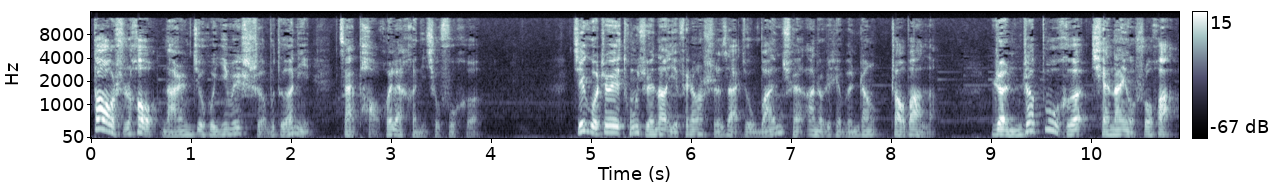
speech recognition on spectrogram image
到时候男人就会因为舍不得你，再跑回来和你求复合。结果这位同学呢也非常实在，就完全按照这些文章照办了，忍着不和前男友说话，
